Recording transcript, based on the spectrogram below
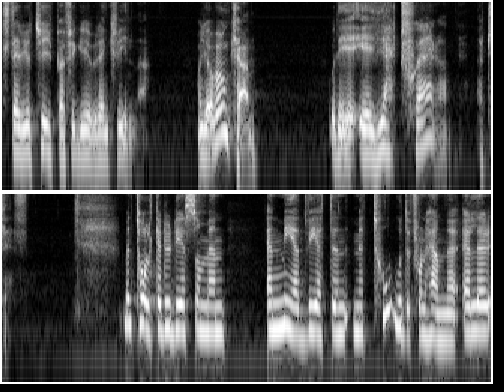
stereotypa figuren kvinna. Hon gör vad hon kan. Och det är hjärtskärande att läsa. Men tolkar du det som en en medveten metod från henne? Eller?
